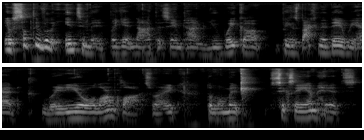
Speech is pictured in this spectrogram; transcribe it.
it was something really intimate, but yet not at the same time. You wake up because back in the day we had radio alarm clocks, right? The moment six a.m. hits,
